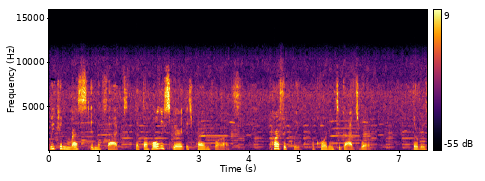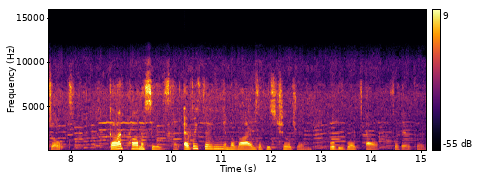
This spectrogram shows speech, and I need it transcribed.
we can rest in the fact that the Holy Spirit is praying for us, perfectly according to God's will. The result? God promises that everything in the lives of His children will be worked out for their good.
